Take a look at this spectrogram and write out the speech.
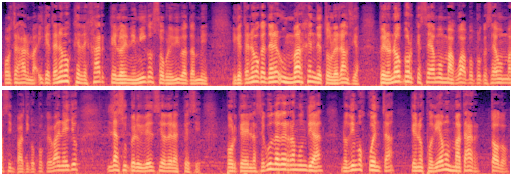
otras armas y que tenemos que dejar que los enemigos sobrevivan también y que tenemos que tener un margen de tolerancia, pero no porque seamos más guapos, porque seamos más simpáticos, porque va en ello la supervivencia de la especie. Porque en la Segunda Guerra Mundial nos dimos cuenta que nos podíamos matar todos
